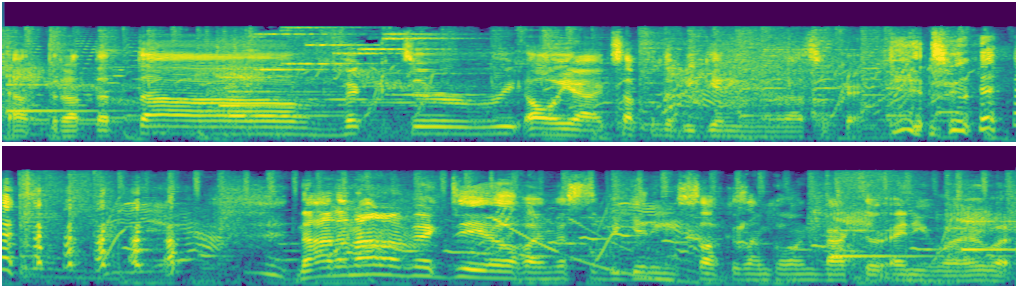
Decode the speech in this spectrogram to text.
da da da da, victory, oh yeah, except for the beginning that's okay. not, not a big deal if I missed the beginning stuff, because I'm going back there anyway, but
